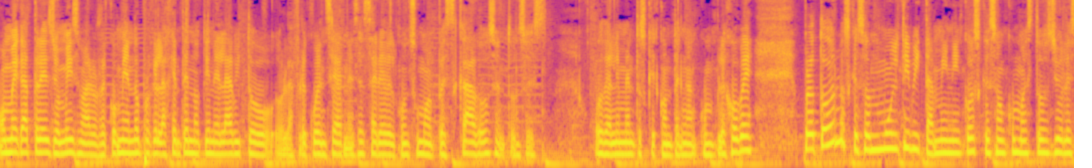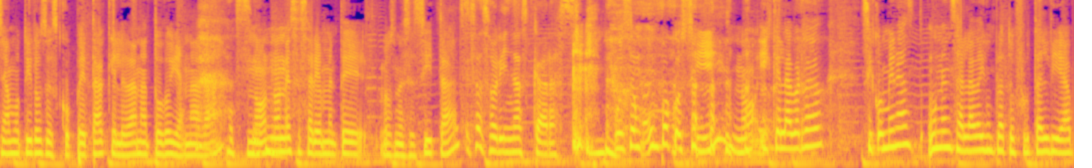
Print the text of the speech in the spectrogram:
Omega 3 yo misma lo recomiendo porque la gente no tiene el hábito o la frecuencia necesaria del consumo de pescados, entonces, o de alimentos que contengan complejo B. Pero todos los que son multivitamínicos, que son como estos, yo les llamo tiros de escopeta, que le dan a todo y a nada, Sí. ¿no? No necesariamente los necesitas. Esas orinas caras. Pues un, un poco sí, ¿no? Y que la verdad, si comieras una ensalada y un plato de fruta al día,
